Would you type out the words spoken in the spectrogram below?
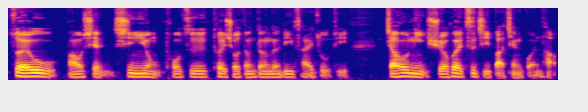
税务、保险、信用、投资、退休等等的理财主题，教你学会自己把钱管好。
